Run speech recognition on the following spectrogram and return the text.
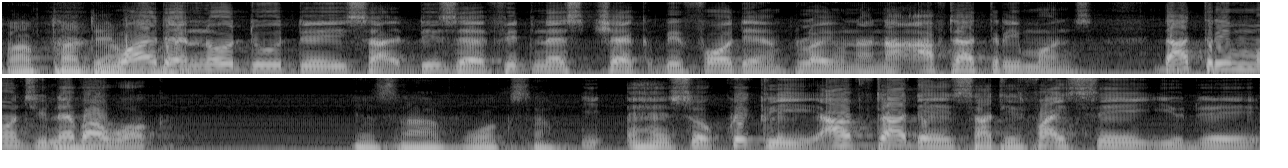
So after them, Why they no do this uh, this uh, fitness check before they employ you now? Now after three months, that three months you never work. Yes, I've worked, sir. Eh, so quickly after they certify say you dey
